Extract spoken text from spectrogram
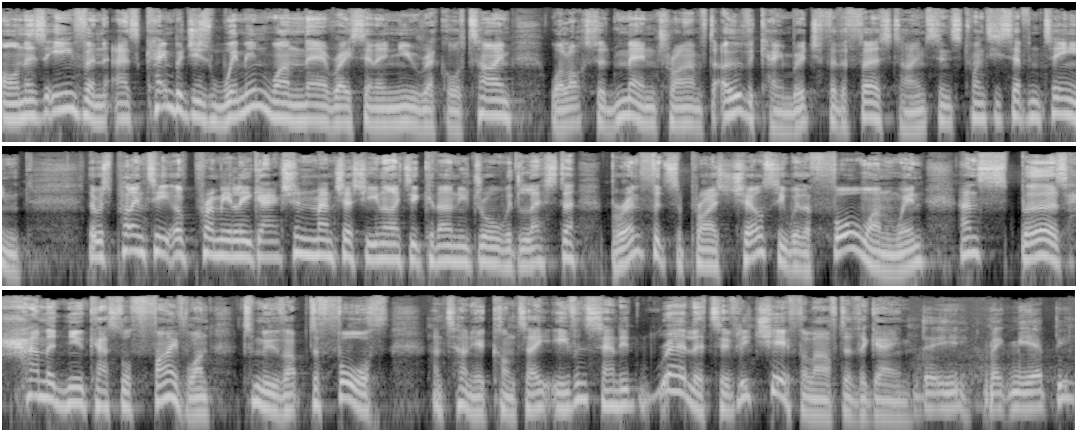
honours even as Cambridge's women won their race in a new record time, while Oxford men triumphed over Cambridge for the first time since 2017. There was plenty of Premier League action. Manchester United could only draw with Leicester, Brentford surprised Chelsea with a 4 1 win, and Spurs hammered Newcastle 5 1 to move up to fourth. Antonio Conte even sounded relatively cheerful after the game. They make me happy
